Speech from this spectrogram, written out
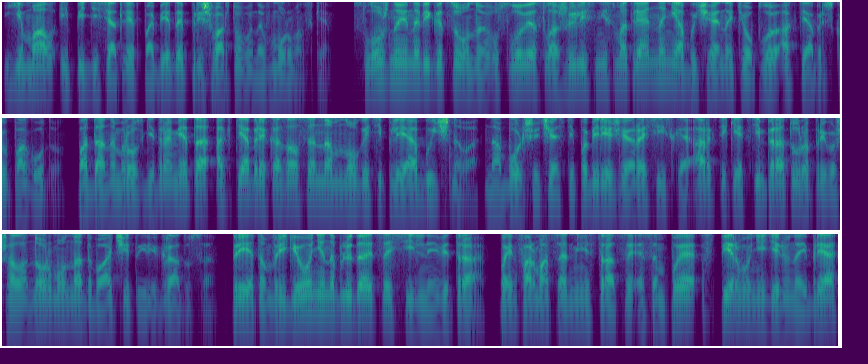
Ямал и 50 лет победы пришвартованы в Мурманске. Сложные навигационные условия сложились, несмотря на необычайно теплую октябрьскую погоду. По данным Росгидромета, октябрь оказался намного теплее обычного. На большей части побережья Российской Арктики температура превышала норму на 2-4 градуса. При этом в регионе наблюдаются сильные ветра. По информации администрации СМП, в первую неделю ноября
